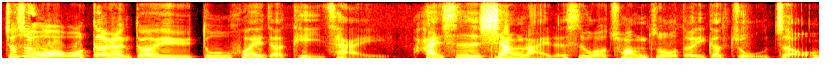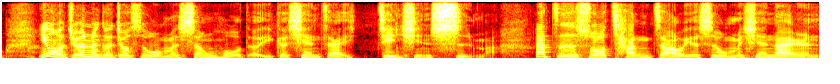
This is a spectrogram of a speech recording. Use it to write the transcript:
就是我我个人对于都会的题材，还是向来的是我创作的一个主轴，因为我觉得那个就是我们生活的一个现在进行式嘛。那只是说长照也是我们现代人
